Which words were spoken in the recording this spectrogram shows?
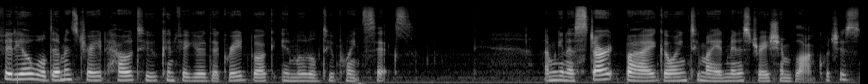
video will demonstrate how to configure the gradebook in Moodle 2.6. I'm going to start by going to my administration block, which is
